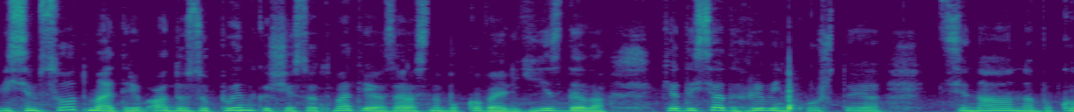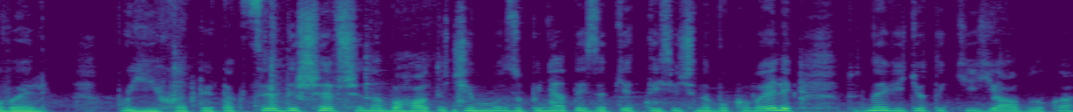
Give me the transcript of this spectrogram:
800 метрів, а до зупинки 600 метрів. Я зараз на Буковель їздила. 50 гривень коштує ціна на Буковель поїхати. Так це дешевше набагато, чим зупинятись за 5 тисяч на Буковелі. Тут навіть отакі яблука,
